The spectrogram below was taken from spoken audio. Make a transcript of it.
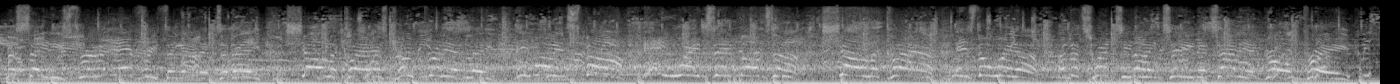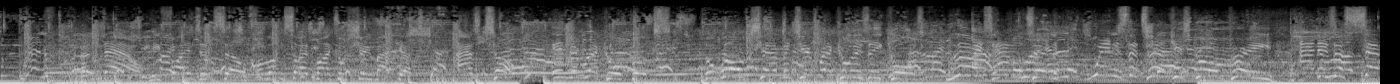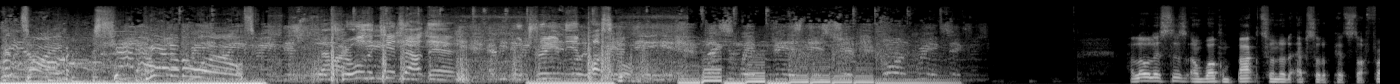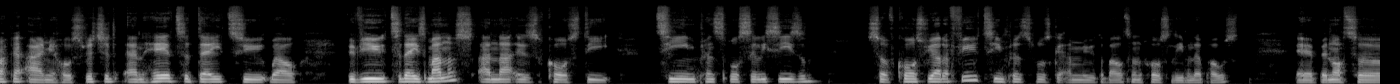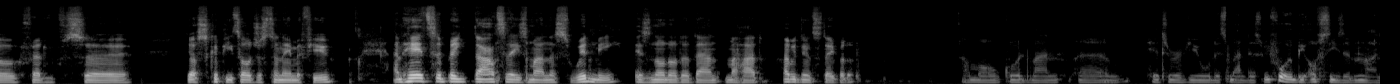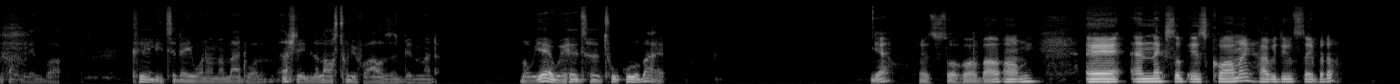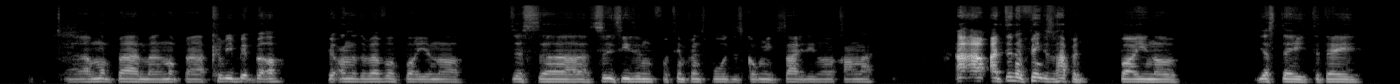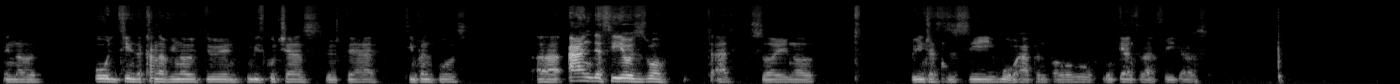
Mercedes threw everything at him today. Charles Leclerc has coped brilliantly. He won in Spa. He wins in Monza. Of the 2019 Italian Grand Prix. And now he finds himself alongside Michael Schumacher as top in the record books. The World Championship record Hello, listeners, and welcome back to another episode of Pit Stop Fracas. I'm your host, Richard, and here today to, well, review today's madness, and that is, of course, the team principal silly season. So, of course, we had a few team principals getting moved about and, of course, leaving their post. Uh, Binotto, Fredericks, uh, Jost Capito, just to name a few. And here to break down today's madness with me is none other than Mahad. How are we doing today, brother? I'm all good, man. Um, here to review all this madness. We thought it'd be off season and nothing happening, but clearly today went on a mad one. Actually, the last 24 hours has been mad. But yeah, we're here to talk all about it. Yeah, let's talk all about Army. Uh, and next up is Kwame. How are we doing today, brother? Uh, I'm not bad, man. Not bad. Could be a bit better, bit under the weather, but you know, this uh silly season for Team Principal has got me excited. You know, I can't lie. I, I I didn't think this would happen, but you know, yesterday, today, you know, all the teams are kind of you know doing musical chairs with their team principals, uh, and their CEOs as well to add. So you know, be interesting to see what will happen, but we'll, we'll, we'll get into that for you guys.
